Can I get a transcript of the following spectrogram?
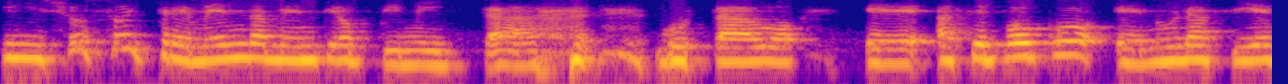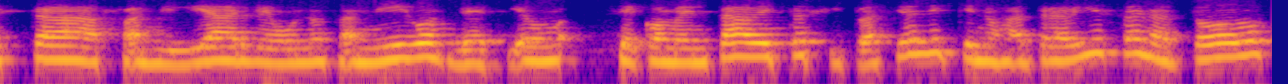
Y yo soy tremendamente optimista, Gustavo. Eh, hace poco en una fiesta familiar de unos amigos decía, se comentaba estas situaciones que nos atraviesan a todos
